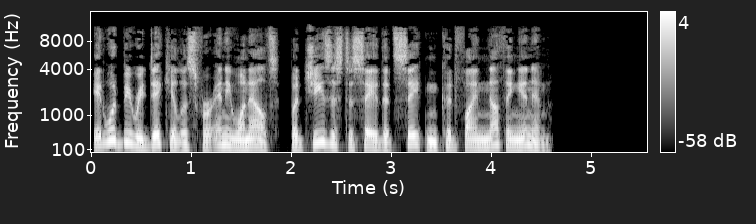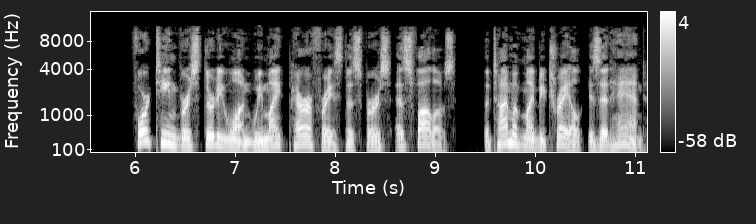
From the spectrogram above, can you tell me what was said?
It would be ridiculous for anyone else but Jesus to say that Satan could find nothing in him. 14 verse 31 We might paraphrase this verse as follows The time of my betrayal is at hand.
